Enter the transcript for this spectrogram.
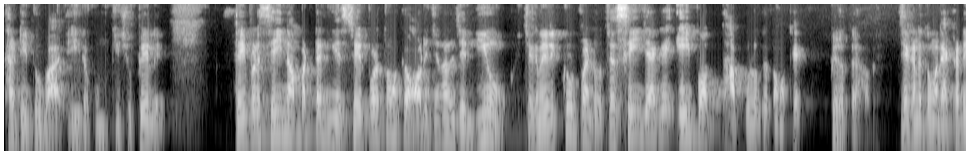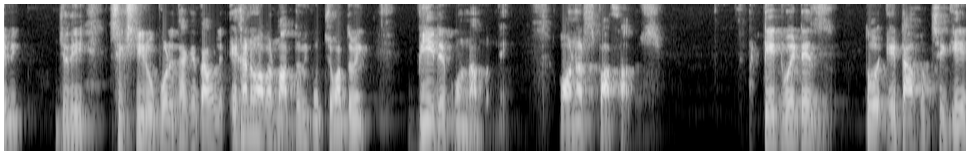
থার্টি টু বা এইরকম কিছু পেলে। তো এরপরে সেই নাম্বারটা নিয়ে এসছে। এরপরে তোমাকে অরিজিনাল যে নিয়োগ, যেখানে রিক্রুটমেন্ট হচ্ছে, সেই জায়গায় এই পদ ধাপগুলোকে তোমাকে পেরোতে হবে। যেখানে তোমার একাডেমিক যদি সিক্সটির উপরে থাকে, তাহলে এখানেও আবার মাধ্যমিক, উচ্চ মাধ্যমিক বিএড এর কোনো নাম্বার নেই। Honours pass others TET weightage তো এটা হচ্ছে গিয়ে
